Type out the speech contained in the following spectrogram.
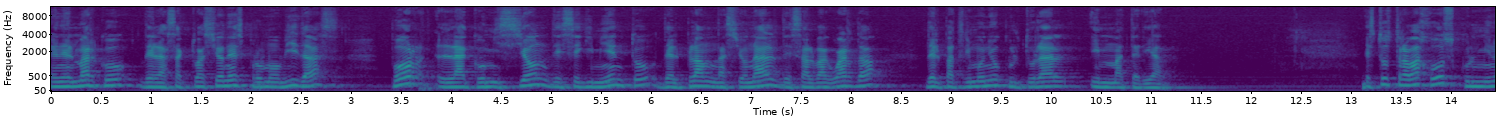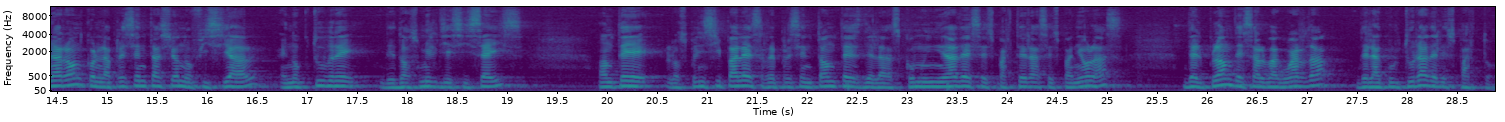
en el marco de las actuaciones promovidas por la Comisión de Seguimiento del Plan Nacional de Salvaguarda del Patrimonio Cultural Inmaterial. Estos trabajos culminaron con la presentación oficial en octubre de 2016 ante los principales representantes de las comunidades esparteras españolas del Plan de Salvaguarda de la Cultura del Esparto.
